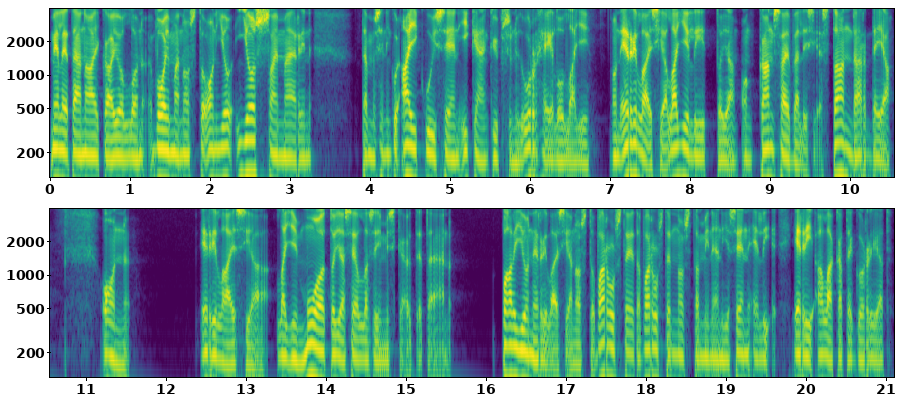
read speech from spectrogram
me eletään aikaa, jolloin voimanosto on jo jossain määrin tämmöisen niin kuin aikuiseen ikään kypsynyt urheilulaji. On erilaisia lajiliittoja, on kansainvälisiä standardeja, on erilaisia lajin muotoja, sellaisia, missä käytetään paljon erilaisia nostovarusteita, varusten nostaminen ja sen eli eri alakategoriat.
